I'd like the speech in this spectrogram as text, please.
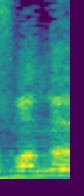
Osmanlı.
